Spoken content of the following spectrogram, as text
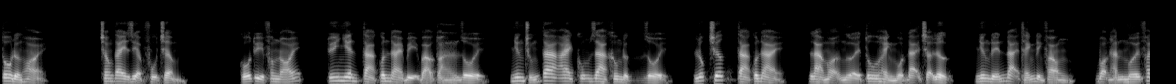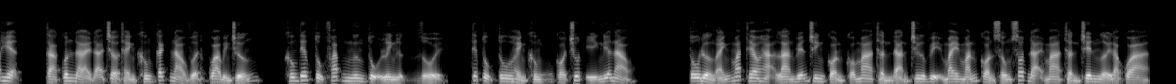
Tô đường hỏi. Trong tay diệp phụ trầm. Cố tùy phong nói, tuy nhiên tà quân đài bị bảo toàn rồi, nhưng chúng ta ai cũng ra không được rồi. Lúc trước tà quân đài là mọi người tu hành một đại trợ lực, nhưng đến đại thánh đình phong, bọn hắn mới phát hiện, tà quân đài đã trở thành không cách nào vượt qua bình chướng, không tiếp tục pháp ngưng tụ linh lực rồi, tiếp tục tu hành không có chút ý nghĩa nào. Tô đường ánh mắt theo hạ lan viễn trinh còn có ma thần đàn chư vị may mắn còn sống sót đại ma thần trên người đảo qua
